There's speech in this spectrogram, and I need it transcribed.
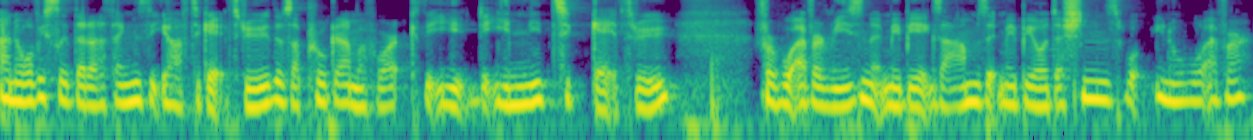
and obviously there are things that you have to get through there's a program of work that you that you need to get through for whatever reason it may be exams it may be auditions what you know whatever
